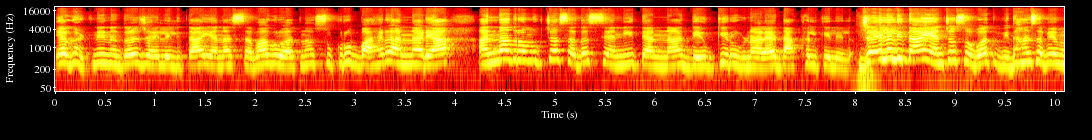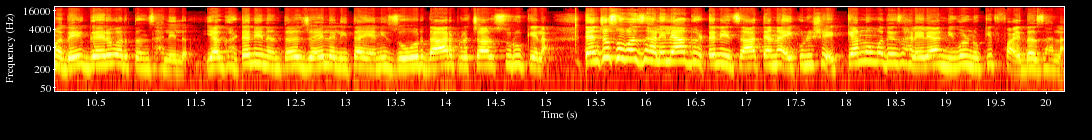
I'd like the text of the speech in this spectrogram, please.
या घटनेनंतर जयललिता यांना सभागृहातनं सुखरूप बाहेर आणणाऱ्या अण्णाद्रमुकच्या सदस्यांनी त्यांना देवकी रुग्णालयात दाखल केलेलं. जयललिता यांच्यासोबत विधानसभेमध्ये गैरवर्तन झालेलं. या घटनेनंतर जयललिता यांनी जोरदार प्रचार सुरू केला. त्यांच्यासोबत झालेल्या घटनेचा त्यांना एकोणीसशे एक्क्याण्णवमध्ये झालेल्या निवडणुकीत फायदा झाला.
